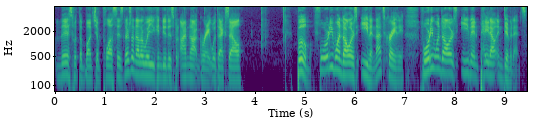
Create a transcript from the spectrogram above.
this with a bunch of pluses. There's another way you can do this, but I'm not great with Excel. Boom, $41 even. That's crazy. $41 even paid out in dividends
